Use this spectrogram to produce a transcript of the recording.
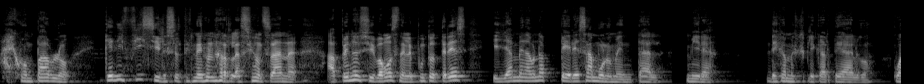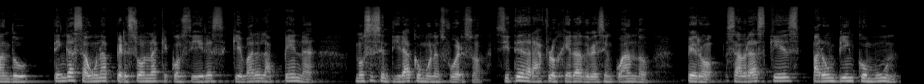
ay Juan Pablo, qué difícil es el tener una relación sana. Apenas si vamos en el punto 3 y ya me da una pereza monumental. Mira, déjame explicarte algo. Cuando tengas a una persona que consideres que vale la pena, no se sentirá como un esfuerzo. Sí te dará flojera de vez en cuando, pero sabrás que es para un bien común,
